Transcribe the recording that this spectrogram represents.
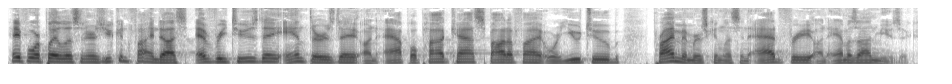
Hey, Foreplay listeners, you can find us every Tuesday and Thursday on Apple Podcasts, Spotify, or YouTube. Prime members can listen ad free on Amazon Music.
